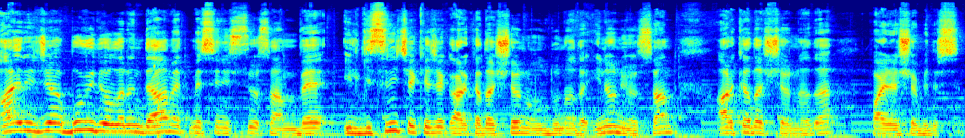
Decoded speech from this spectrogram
Ayrıca bu videoların devam etmesini istiyorsan ve ilgisini çekecek arkadaşların olduğuna da inanıyorsan arkadaşlarına da paylaşabilirsin.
